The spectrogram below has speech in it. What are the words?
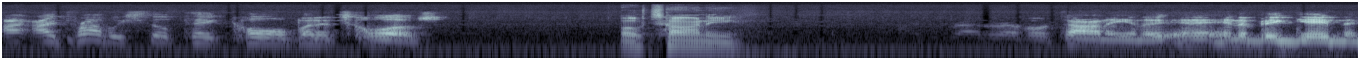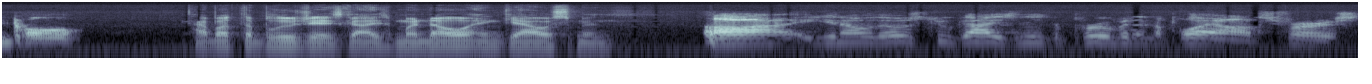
I, would probably still take Cole, but it's close. Ohtani. I'd rather have Ohtani in a, in a, in a big game than Cole. How about the Blue Jays guys, Manoah and Gausman? Uh, you know, those two guys need to prove it in the playoffs first.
